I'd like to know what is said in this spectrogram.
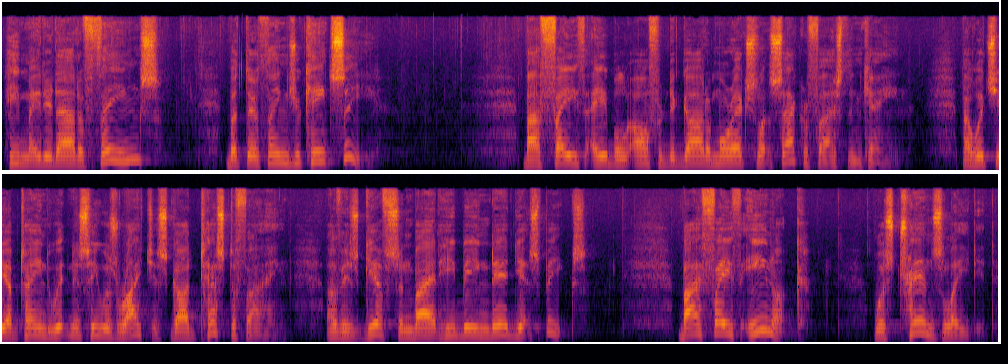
He made it out of things, but they're things you can't see. By faith, Abel offered to God a more excellent sacrifice than Cain, by which he obtained witness he was righteous, God testifying of his gifts, and by it he being dead yet speaks. By faith, Enoch was translated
